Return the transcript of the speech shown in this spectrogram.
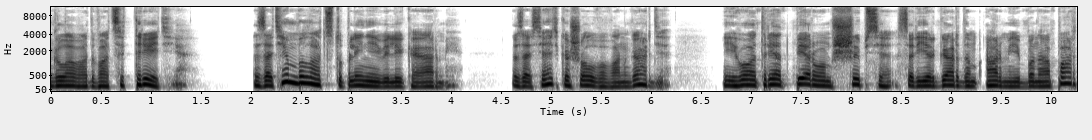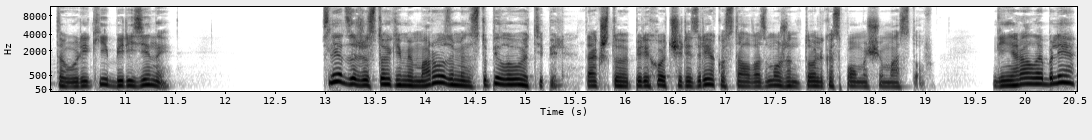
Глава 23. Затем было отступление Великой Армии. Засядька шел в авангарде, и его отряд первым сшибся с арьергардом армии Бонапарта у реки Березины. Вслед за жестокими морозами наступила оттепель, так что переход через реку стал возможен только с помощью мостов. Генерал Эбле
